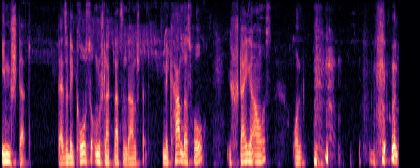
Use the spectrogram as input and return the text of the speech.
Innenstadt. Also der große Umschlagplatz in Darmstadt. Mir kam das hoch, ich steige aus und, und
